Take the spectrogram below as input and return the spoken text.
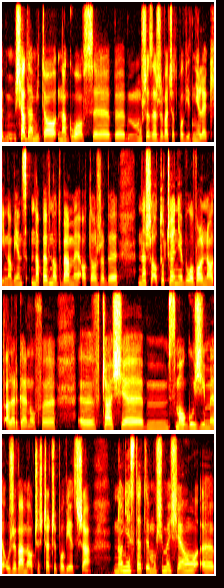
ym, siada mi to na głos. y, y, Muszę zażywać odpowiednie leki, no więc na pewno dbamy o to, żeby nasze otoczenie było wolne od alergenów. Y, y, W czasie mm, smogu zimy używamy oczyszczaczy powietrza. No niestety musimy się e,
